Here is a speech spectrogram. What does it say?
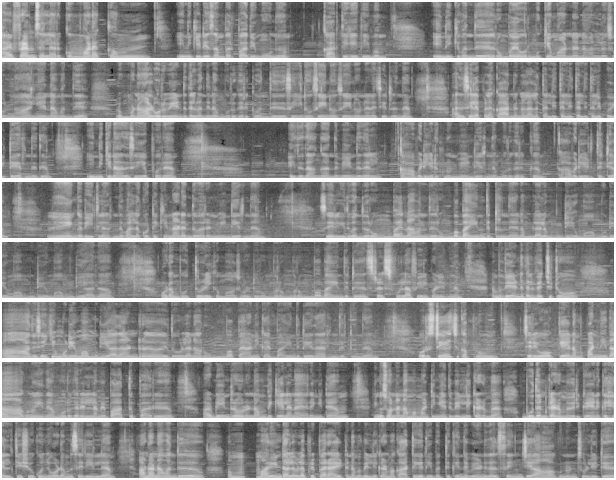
Hi friends எல்லாருக்கும் வணக்கம். இன்றைக்கி டிசம்பர் பதிமூணு கார்த்திகை தீபம். இன்றைக்கி வந்து ரொம்பவே ஒரு முக்கியமான நாள்னு சொல்லலாம். ஏன்னா வந்து ரொம்ப நாள் ஒரு வேண்டுதல் வந்து நான் முருகருக்கு வந்து செய்யணும் செய்யணும் செய்யணும்னு நினச்சிட்டு இருந்தேன். அது சில பல காரணங்களால் தள்ளி தள்ளி தள்ளி தள்ளி போயிட்டே இருந்தது. இன்றைக்கி நான் அதை செய்ய போகிறேன் இதுதாங்க அந்த வேண்டுதல். காவடி எடுக்கணும்னு வேண்டியிருந்த முருகருக்கு காவடி எடுத்துட்டு எங்கள் வீட்டில் இருந்து வல்லக்கோட்டைக்கு நடந்து வரேன்னு வேண்டியிருந்தேன். சரி இது வந்து ரொம்ப நான் வந்து ரொம்ப பயந்துட்டு இருந்தேன் நம்மளால் முடியுமா முடியுமா முடியுமா முடியாதா? உடம்பு ஒத்துழைக்குமா சொல்லிட்டு ரொம்ப ரொம்ப ரொம்ப பயந்துட்டு ஸ்ட்ரெஸ்ஃபுல்லாக ஃபீல் பண்ணிட்டு இருந்தேன் நம்ம வேண்டுதல் வச்சுட்டோம். அது செய்ய முடியுமா முடியாதான்ற இதுவில் நான் ரொம்ப பேனிக்காகி பயந்துகிட்டே தான் இருந்துகிட்டு இருந்தேன் ஒரு ஸ்டேஜுக்கு அப்புறம் சரி ஓகே நம்ம பண்ணி தான் ஆகணும். இதை முருகர் எல்லாமே பார்த்துப்பார். அப்படின்ற ஒரு நம்பிக்கையில் நான் இறங்கிட்டேன். நீங்கள் சொன்னால் நம்ப மாட்டீங்க. இது வெள்ளிக்கிழமை. புதன்கிழமை வரைக்கும் எனக்கு ஹெல்த் இஷ்யூ கொஞ்சம் உடம்பு சரியில்லை. ஆனால் நான் வந்து மைண்ட் அளவில் ப்ரிப்பேர் ஆகிட்டேன் நம்ம வெள்ளிக்கிழமை கார்த்திகை தீபத்துக்கு இந்த வேண்டுதல் செஞ்சே ஆகணும்னு சொல்லிட்டு.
